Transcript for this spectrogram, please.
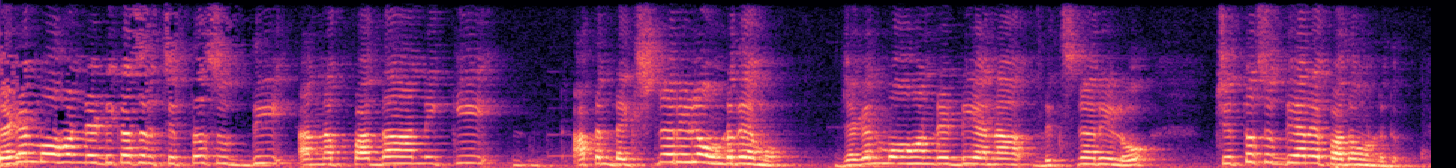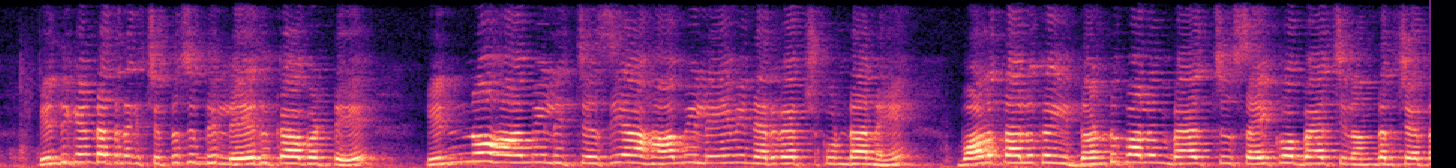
జగన్మోహన్ రెడ్డికి అసలు చిత్తశుద్ధి అన్న పదానికి అతని డిక్షనరీలో ఉండదేమో. జగన్మోహన్ రెడ్డి అన్న డిక్షనరీలో చిత్తశుద్ధి అనే పదం ఉండదు. ఎందుకంటే అతనికి చిత్తశుద్ధి లేదు కాబట్టి ఎన్నో హామీలు ఇచ్చేసి ఆ హామీలు ఏమీ నెరవేర్చకుండానే వాళ్ళ తాలూకా ఈ దండుపాలెం బ్యాచ్ సైకో బ్యాచ్ అందరి చేత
